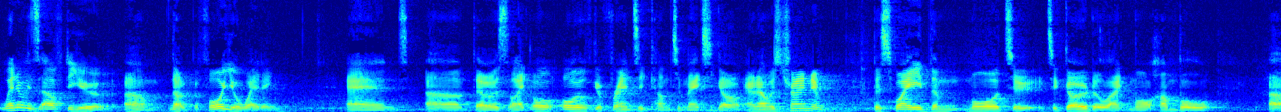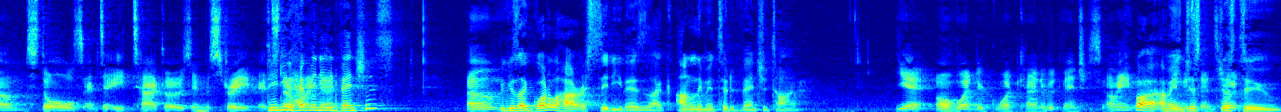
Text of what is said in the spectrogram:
when it was after your um, no before your wedding, and uh, there was like all, all of your friends had come to Mexico, and I was trying to persuade them more to to go to like more humble um, stalls and to eat tacos in the street. And Did you have like any that. adventures? Um, Because like Guadalajara City, there's like unlimited adventure time. yeah. Or what what kind of adventures? I mean, Well, I mean, just just to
